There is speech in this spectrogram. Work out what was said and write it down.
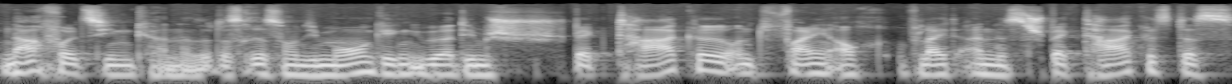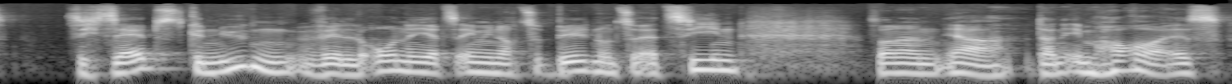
nachvollziehen kann. Also das Ressentiment gegenüber dem Spektakel und vor allem auch vielleicht eines Spektakels, das sich selbst genügen will, ohne jetzt irgendwie noch zu bilden und zu erziehen, sondern ja, dann eben Horror ist,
